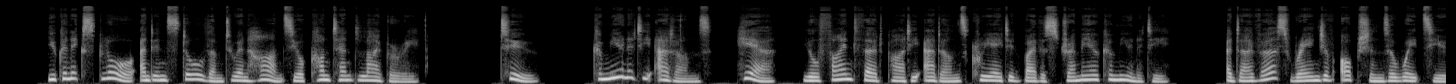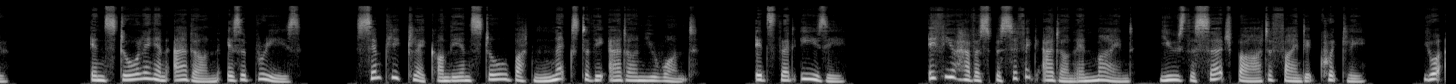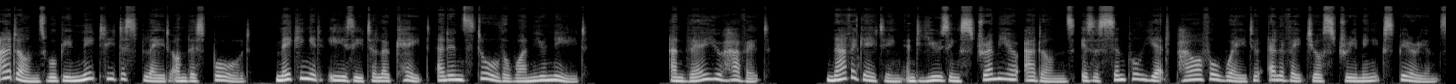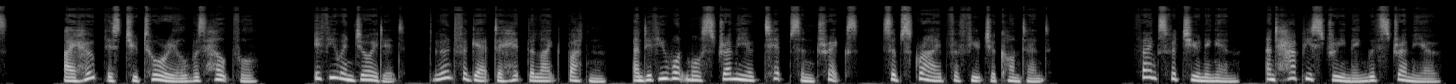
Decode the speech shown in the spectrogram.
You can explore and install them to enhance your content library. 2. Community add ons. Here, you'll find third party add ons created by the Stremio community. A diverse range of options awaits you. Installing an add on is a breeze. Simply click on the Install button next to the add on you want. It's that easy. If you have a specific add on in mind, use the search bar to find it quickly. Your add ons will be neatly displayed on this board, making it easy to locate and install the one you need. And there you have it. Navigating and using Stremio add ons is a simple yet powerful way to elevate your streaming experience. I hope this tutorial was helpful. If you enjoyed it, don't forget to hit the like button, and if you want more Stremio tips and tricks, subscribe for future content. Thanks for tuning in, and happy streaming with Stremio.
